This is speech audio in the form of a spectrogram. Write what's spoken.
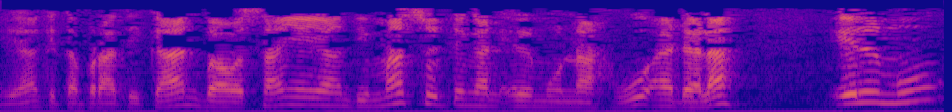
ya kita perhatikan bahwasanya yang dimaksud dengan ilmu nahwu adalah ilmu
